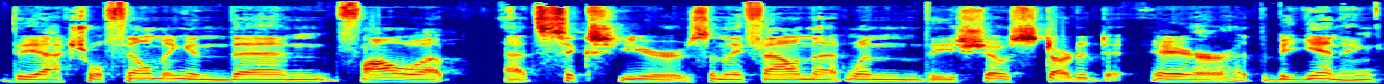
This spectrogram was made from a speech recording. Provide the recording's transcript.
the actual filming and then follow up at six years. And they found that when the show started to air at the beginning,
